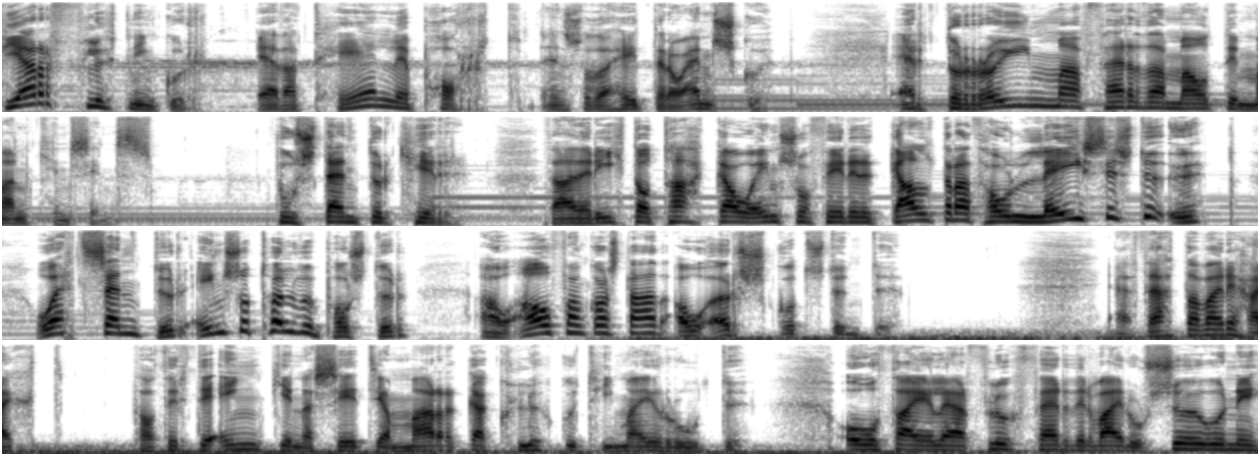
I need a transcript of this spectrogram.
Fjarflutningur eða teleport eins og það heitir á ensku er draumaferðamáti mannkinsins. Þú stendur kyrr, það er ítt á takka og eins og fyrir galdra þá leysistu upp og ert sendur eins og tölvupóstur á áfangastað á örskottstundu. Ef þetta væri hægt, þá þyrti engin að setja marga klukkutíma í rútu. Óþægilegar flugferðir væri úr sögunni,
